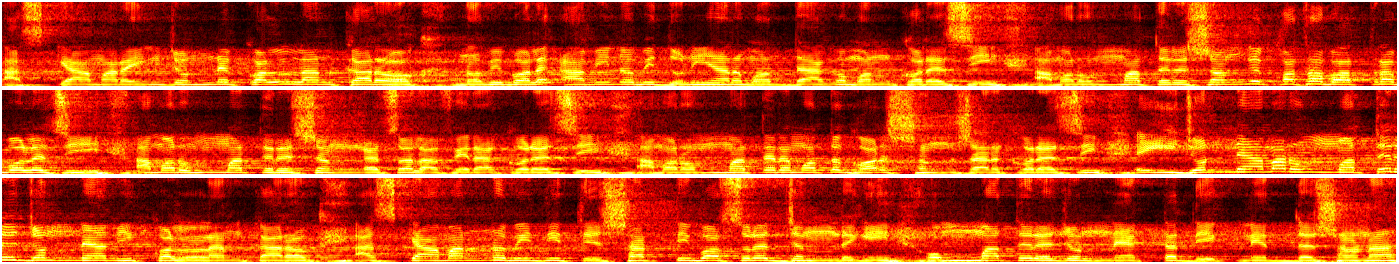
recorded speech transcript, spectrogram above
আজকে আমার এই জন্য কল্যাণকারক। নবী বলে, আমি নবী দুনিয়ার মধ্যে আগমন করেছি। আমার উম্মাতের সঙ্গে কথাবার্তা বলেছি। আমার উম্মাতের সঙ্গে চলাফেরা করেছি। আমার উম্মাতের মতো ঘর সংসার করেছি। এই জন্য, আমার উম্মাতের জন্য আমি কল্যাণকারক। আজকে আমার নবী দিতে ষাটটি বছরের জিন্দগি। উম্মাতের জন্য একটা দিক নির্দেশনা।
